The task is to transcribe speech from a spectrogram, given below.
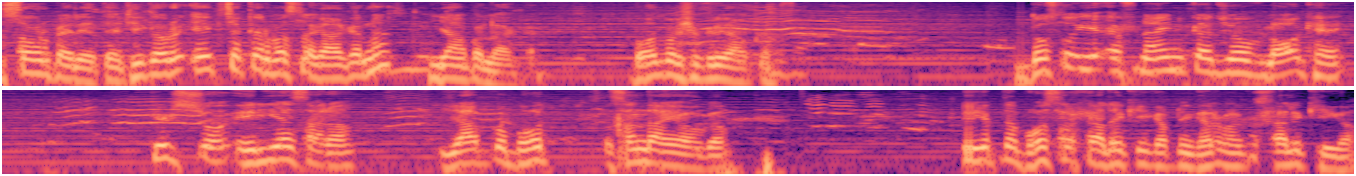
सौ रुपये लेते हैं ठीक है। और एक चक्कर बस लगा कर ना यहाँ पर लाकर। बहुत बहुत शुक्रिया आपका। दोस्तों, ये एफ़ नाइन का जो व्लॉग है किड्स शो एरिया सारा, ये आपको बहुत पसंद आया होगा। ये अपना बहुत सारा ख्याल रखिएगा, अपने घर वालों का ख्याल रखिएगा।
